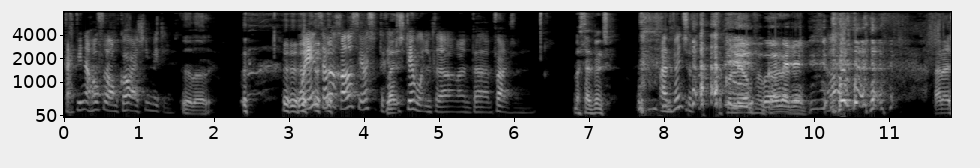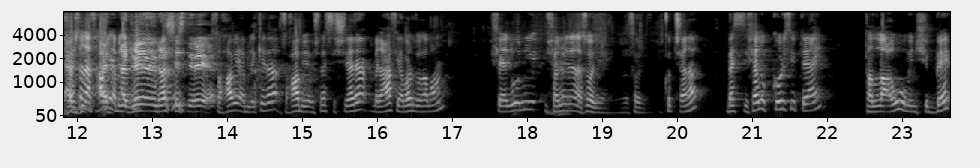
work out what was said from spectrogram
تحتينا حفرة عمقها 20 متر. وانت بقى خلاص يا باشا انت كده بتشتمه. انت انت ما ينفعش. بس adventure adventure كل يوم في لك القاهرة إيه أنا يا باشا أنا شفت اصحابي قبل كده. صحابي قبل كده صحابي مش ناس في الشارع. بالعافية برضو طبعا. شالوني شالوني أنا sorry يعني sorry ما كنتش أنا. بس شالوا الكرسي بتاعي طلعوه من شباك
